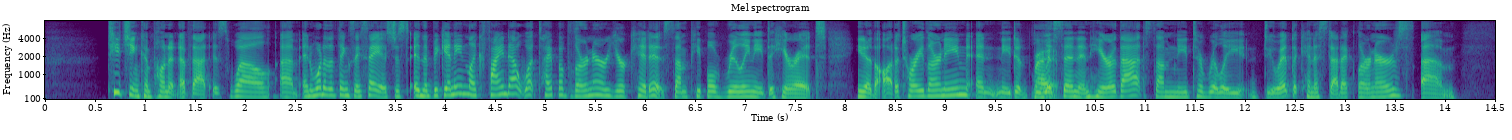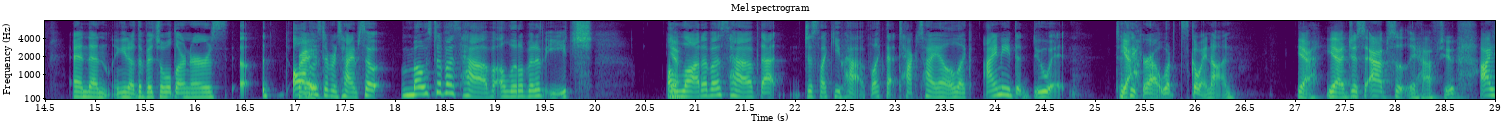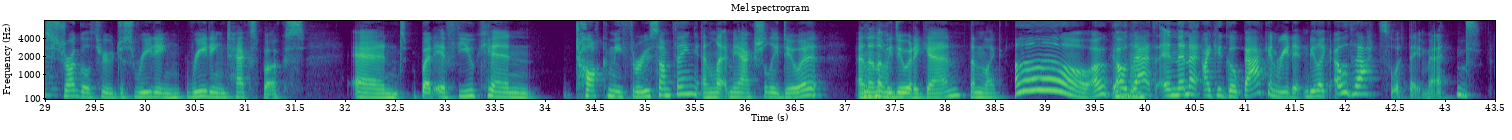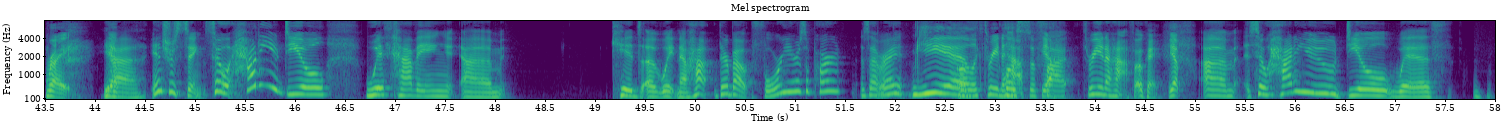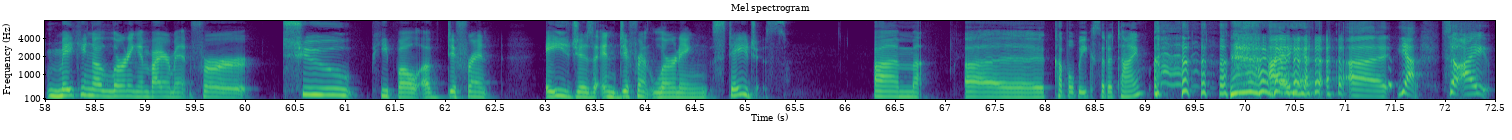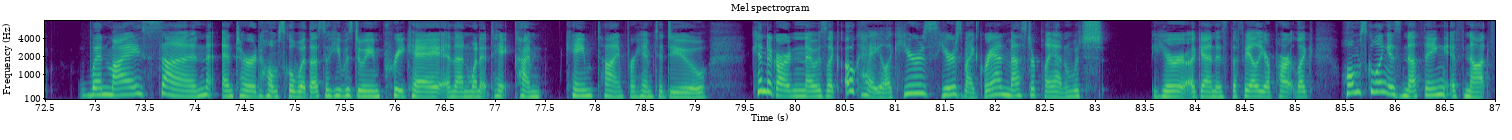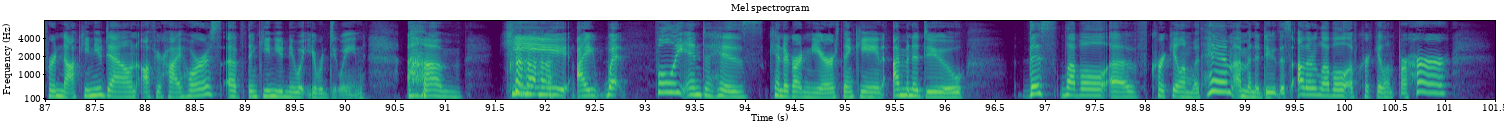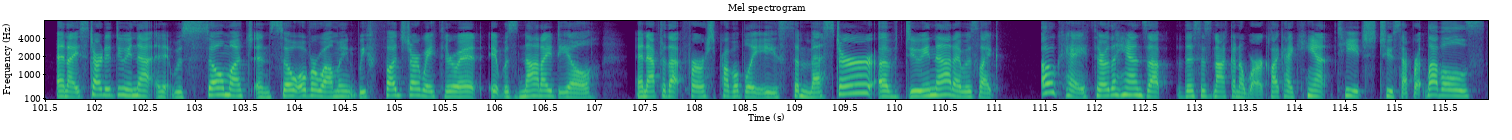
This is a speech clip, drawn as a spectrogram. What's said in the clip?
teaching component of that as well. Um, and one of the things they say is just in the beginning, like find out what type of learner your kid is. Some people really need to hear it, you know, the auditory learning and need to right. listen and hear that. Some need to really do it, the kinesthetic learners. Um, and then, you know, the visual learners, uh, all right. those different times. So most of us have a little bit of each. A lot of us have that, just like you have, like that tactile, like I need to do it to yeah. figure out what's going on. Yeah, yeah, just absolutely have to. I struggle through just reading reading textbooks and but if you can talk me through something and let me actually do it and then mm-hmm. let me do it again, then I'm like, "Oh, oh, mm-hmm. oh that's." And then I, I could go back and read it and be like, "Oh, that's what they meant." Right. Yeah, yep. interesting. So, how do you deal with having um kids uh, wait now how they're about four years apart? Is that right? Yeah or like three and a half to yeah. five three and a half okay. Yep. Um so how do you deal with making a learning environment for two people of different ages and different learning stages? Um a couple weeks at a time. I, uh, yeah so i when my son entered homeschool with us so he was doing pre-k and then when it ta- came came time for him to do kindergarten, I was like, okay, like here's here's my grand master plan, which here again is the failure part. Like homeschooling is nothing if not for knocking you down off your high horse of thinking you knew what you were doing. Um, he, I went fully into his kindergarten year thinking I'm going to do this level of curriculum with him. I'm going to do this other level of curriculum for her. And I started doing that, and it was so much and so overwhelming. We fudged our way through it. It was not ideal. And after that first probably semester of doing that, I was like, okay, throw the hands up. This is not going to work. Like, I can't teach two separate levels.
